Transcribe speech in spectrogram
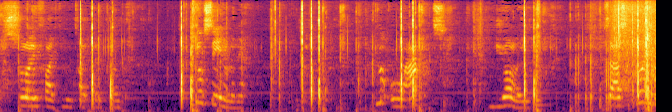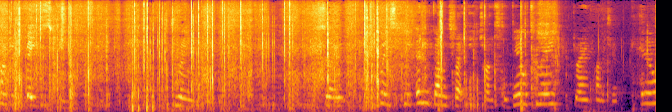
slow fighting type Pokemon. You'll see in a minute. Not rats, jolly. So that's 300 base speed. Drain. So basically, any damage that he tries to deal to me, drain punch and kill.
